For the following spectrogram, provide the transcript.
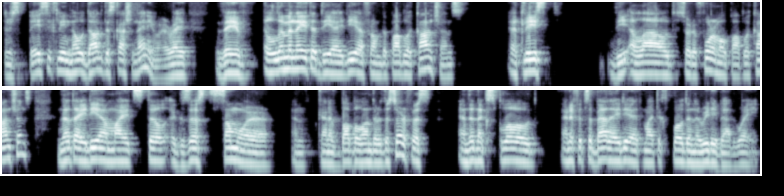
there's basically no dog discussion anywhere, right? They've eliminated the idea from the public conscience, at least the allowed sort of formal public conscience. That idea might still exist somewhere and kind of bubble under the surface and then explode. And if it's a bad idea, it might explode in a really bad way.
